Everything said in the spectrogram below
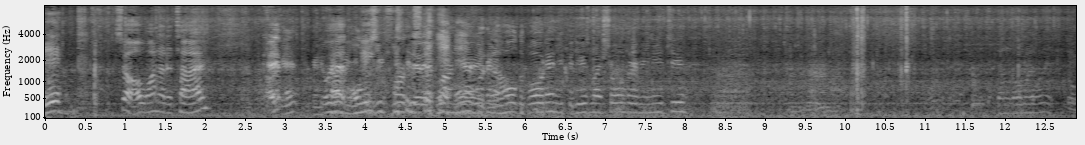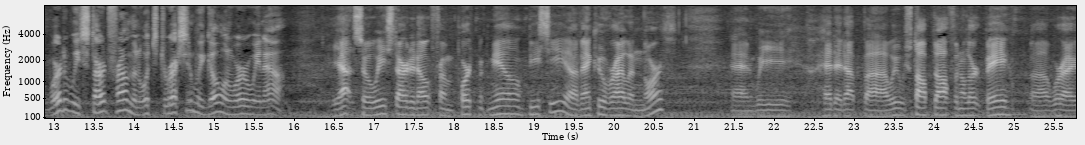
see? So, one at a time. Okay. Go ahead. You, you, you can step on here. We're going to hold the boat in. You could use my shoulder if you need to. Where did we start from, and which direction we go, and where are we now? Yeah, so we started out from Port McNeill, BC, uh, Vancouver Island North, and we headed up. Uh, we stopped off in Alert Bay, uh, where I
